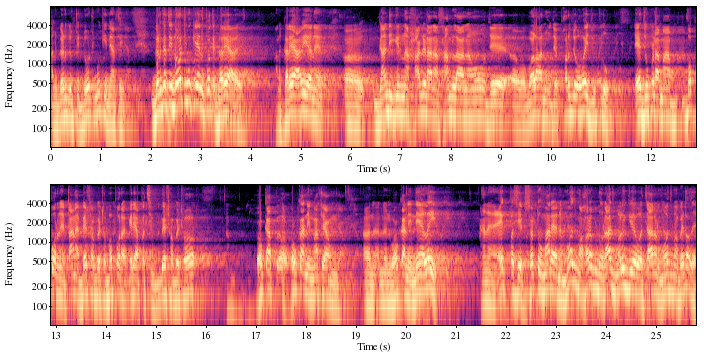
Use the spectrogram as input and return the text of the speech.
અને ગડગડતી દોટ મૂકી ત્યાંથી. ગડગડતી દોટ મૂકી અને પોતે ઘરે આવે અને ઘરે આવી અને અ, ગાંડીગીરના હાગડાના થાંભલાનો જે વળાનું જે ફરજો હોય ઝૂંપડું એ ઝૂંપડામાં બપોરને ટાણે બેઠો બેઠો બપોરા કર્યા પછી બેઠો બેઠો હોકા હોકાની માથે આમ હોકાની ને લઈ અને એક પછી એક સટ્ટું મારે અને મોજમાં હરકનું રાજ મળી ગયો એવો ચારણ મોજમાં બેઠો છે.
